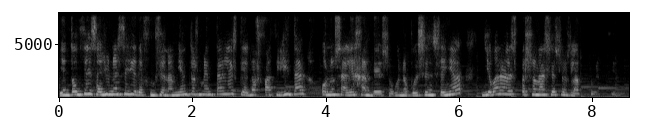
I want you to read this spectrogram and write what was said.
Y entonces hay una serie de funcionamientos mentales que nos facilitan o nos alejan de eso. Bueno, pues enseñar, llevar a las personas eso es la prevención.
